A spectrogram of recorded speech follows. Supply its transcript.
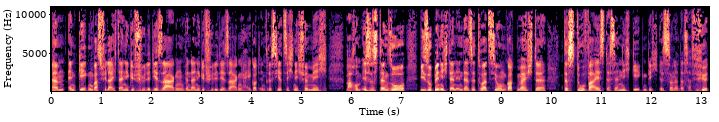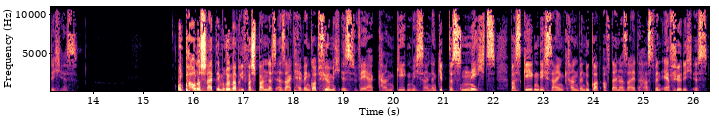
ähm, entgegen, was vielleicht deine Gefühle dir sagen, wenn deine Gefühle dir sagen, hey, Gott interessiert sich nicht für mich, warum ist es denn so, wieso bin ich denn in der Situation? Gott möchte, dass du weißt, dass er nicht gegen dich ist, sondern dass er für dich ist. Und Paulus schreibt im Römerbrief was Spannendes. Er sagt, hey, wenn Gott für mich ist, wer kann gegen mich sein? Dann gibt es nichts, was gegen dich sein kann, wenn du Gott auf deiner Seite hast, wenn er für dich ist.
